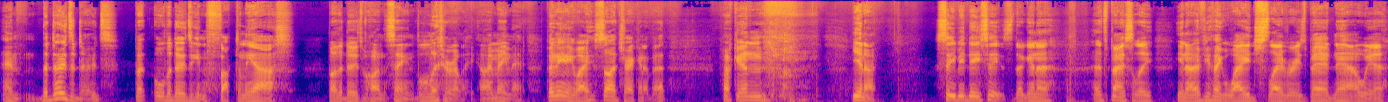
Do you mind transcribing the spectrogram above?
and the dudes are dudes, but all the dudes are getting fucked in the ass by the dudes behind the scenes. Literally, I mean that. But anyway, sidetracking a bit, fucking, you know, CBDCs. They're gonna. It's basically you know, if you think wage slavery is bad now, where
